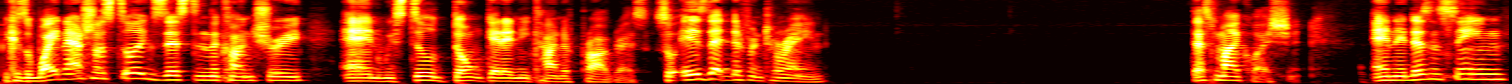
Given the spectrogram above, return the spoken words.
Because white nationalists still exist in the country and we still don't get any kind of progress. So is that different terrain? That's my question. And it doesn't seem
